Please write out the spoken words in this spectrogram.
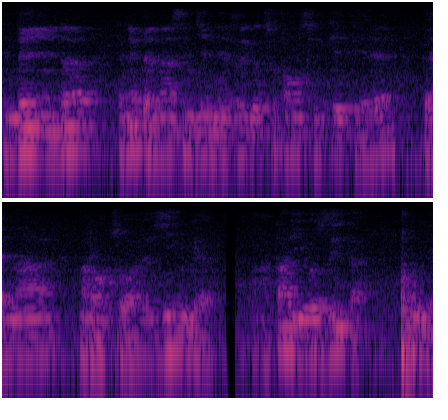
근데 인더 근데 변화 생긴 데서 이거 초동 생기 때 변화 마로서 인게 아다 요지다 근데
